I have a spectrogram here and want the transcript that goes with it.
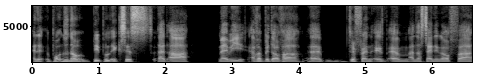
And it's important to know people exist that are maybe have a bit of a, uh different um, understanding of uh,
